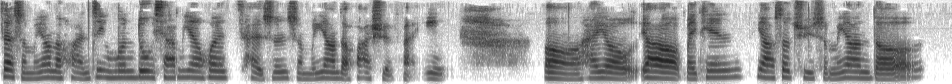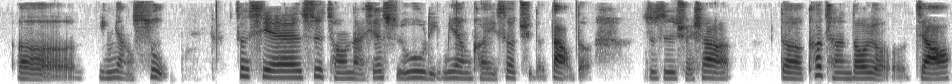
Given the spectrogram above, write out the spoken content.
在什么样的环境温度下面会产生什么样的化学反应，嗯，还有要每天要摄取什么样的呃营养素，这些是从哪些食物里面可以摄取得到的，就是学校。的课程都有教，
